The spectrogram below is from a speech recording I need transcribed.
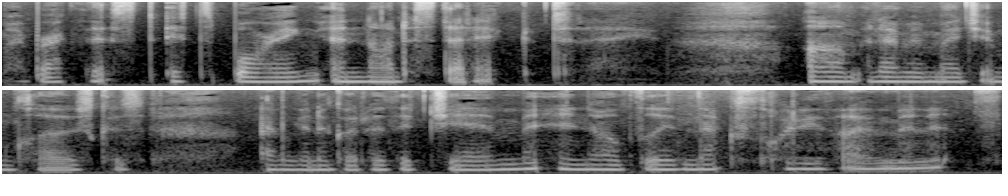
my breakfast. It's boring and not aesthetic today. Um and I'm in my gym clothes cuz I'm to go to the gym in hopefully the next 45 minutes.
